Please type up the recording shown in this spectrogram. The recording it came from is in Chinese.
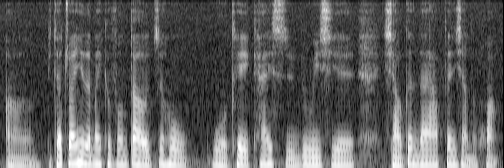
啊，比较专业的麦克风到了之后，我可以开始录一些想跟大家分享的话。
